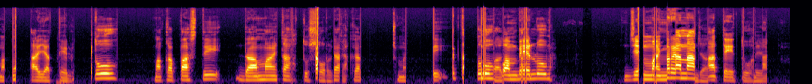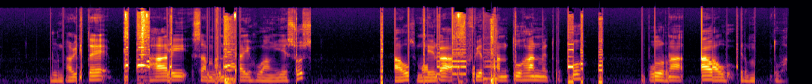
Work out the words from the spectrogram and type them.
Manguan ayat telu. Tu maka pasti damai tah tu sorga. Kan tu pambelum jemanyana ate itu dunia te hari samantai huang Yesus. Tahu semoga firman Tuhan metutup. Purna tahu firman Tuhan.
